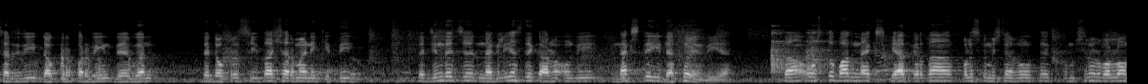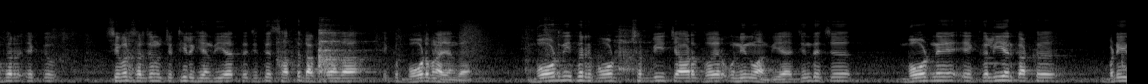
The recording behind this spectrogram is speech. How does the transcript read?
surgery doctor Parveen Devgan ਤੇ ਡਾਕਟਰ ਸੀਤਾ ਸ਼ਰਮਾ ਨੇ ਕੀਤੀ ਤੇ ਜਿੰਦੇ 'ਚ ਨੈਗਲੀਜੈਂਸ ਦੇ ਕਾਰਨ ਉਹਦੀ ਨੈਕਸਟ ਡੇ ਹੀ ਡੈਥ ਹੋ ਜਾਂਦੀ ਹੈ। ਤਾਂ ਉਸ ਤੋਂ ਬਾਅਦ ਮੈਂ ਇੱਕ ਸ਼ਿਕਾਇਤ ਕਰਦਾ ਪੁਲਿਸ ਕਮਿਸ਼ਨਰ ਨੂੰ ਤੇ ਕਮਿਸ਼ਨਰ ਵੱਲੋਂ ਫਿਰ ਇੱਕ ਸਿਵਲ ਸਰਜਨ ਨੂੰ ਚਿੱਠੀ ਲਿਖੀ ਜਾਂਦੀ ਹੈ ਤੇ ਜਿੱਥੇ ਸੱਤ ਡਾਕਟਰਾਂ ਦਾ ਇੱਕ ਬੋਰਡ ਬਣਾਇਆ ਜਾਂਦਾ ਬੋਰਡ ਦੀ ਫਿਰ ਰਿਪੋਰਟ 26/4/2019 ਨੂੰ ਆਉਂਦੀ ਹੈ, ਜਿੰਦੇ 'ਚ ਬੋਰਡ ਨੇ ਇੱਕ ਕਲੀਅਰ ਕੱਟ ਬੜੀ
